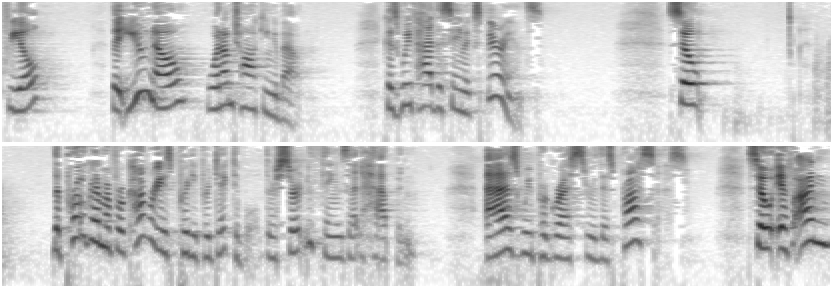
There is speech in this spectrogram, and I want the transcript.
feel that you know what I'm talking about because we've had the same experience. So the program of recovery is pretty predictable. There's certain things that happen as we progress through this process. So if I'm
